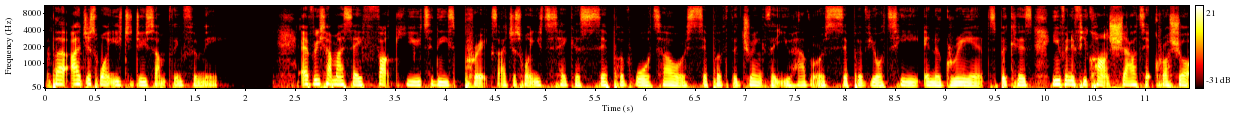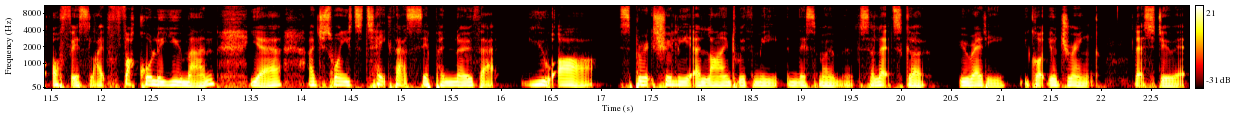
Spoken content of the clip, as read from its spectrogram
But i just want you to do something for me Every time I say fuck you to these pricks, I just want you to take a sip of water or a sip of the drink that you have or a sip of your tea in agreement. Because even if you can't shout it across your office, like fuck all of you, man, yeah, I just want you to take that sip and know that you are spiritually aligned with me in this moment. So let's go. You ready? You got your drink. Let's do it.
